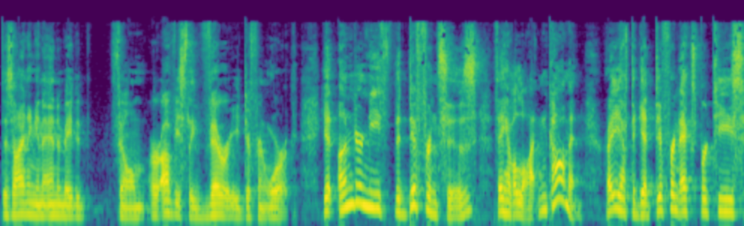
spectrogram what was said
designing an animated film are obviously very different work. Yet underneath the differences, they have a lot in common, right? You have to get different expertise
